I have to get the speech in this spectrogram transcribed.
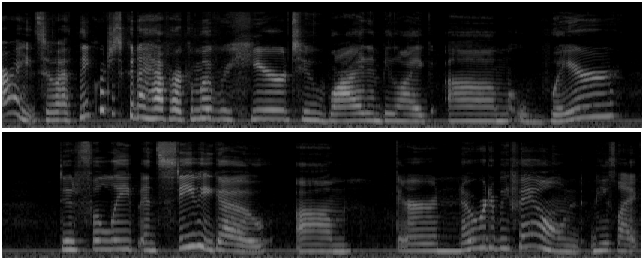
Alright, so I think we're just gonna have her come over here to Wyatt and be like, um, where did Philippe and Stevie go? Um, they're nowhere to be found. And he's like,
